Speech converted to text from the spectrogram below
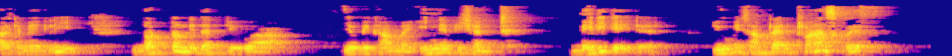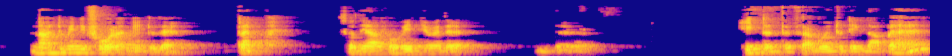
Ultimately, not only that you are you become an inefficient meditator, you may sometimes transgress and ultimately fallen into the trap. So therefore, whenever the, the hindrances are going to take the upper hand,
